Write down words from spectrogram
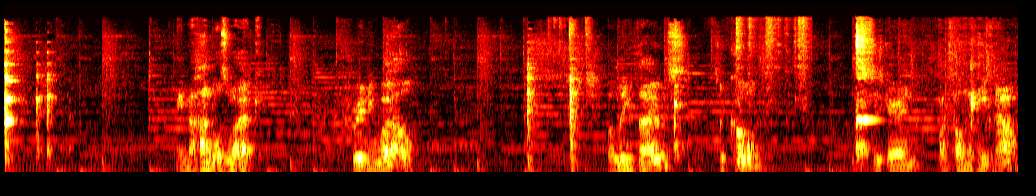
I mean, the handles work pretty well. I'll leave those to cool. This is going back on the heat now.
